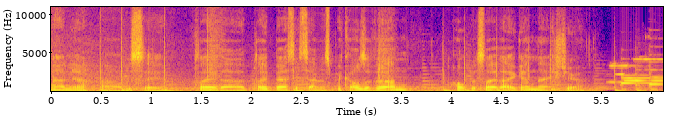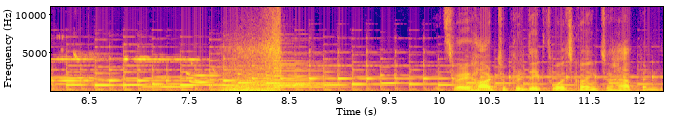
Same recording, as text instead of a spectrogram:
And yeah, I obviously played uh, played better tennis because of it, and hope it's like that again next year. Very hard to predict what's going to happen.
